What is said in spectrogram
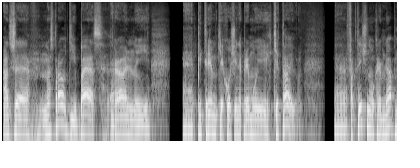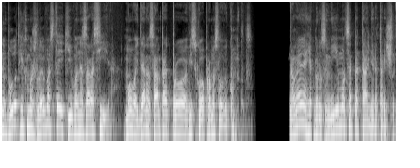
Адже насправді без реальної е, підтримки, хоч і непрямої Китаю. Е, фактично, у Кремля б не було таких можливостей, які вони зараз є. Мова йде насамперед про військово-промисловий комплекс. Але, як ми розуміємо, це питання риторичне.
